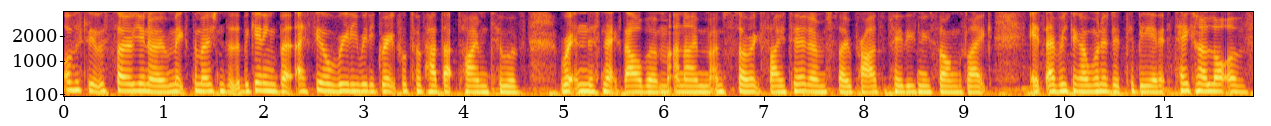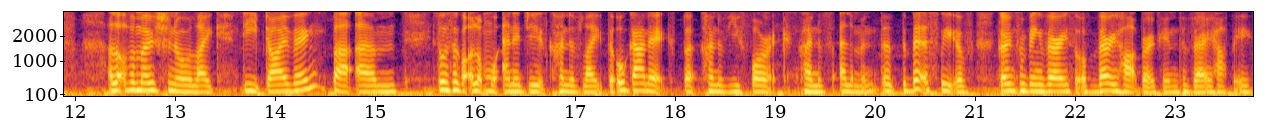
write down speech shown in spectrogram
obviously, it was so you know mixed emotions at the beginning, but I feel really, really grateful to have had that time to have written this next album, and I'm I'm so excited. I'm so proud to play these new songs. Like it's everything I wanted it to be, and it's taken a lot of a lot of emotional like deep diving, but um, it's also got a lot more energy. It's kind of like the organic but kind of euphoric kind of element, the, the bittersweet of going from being very sort of very heartbroken to very happy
